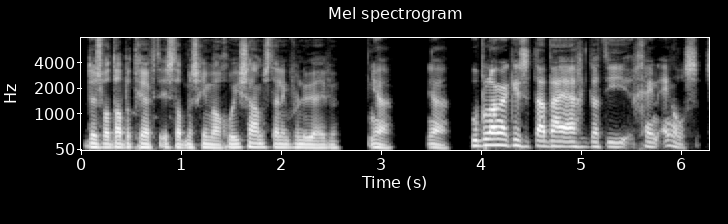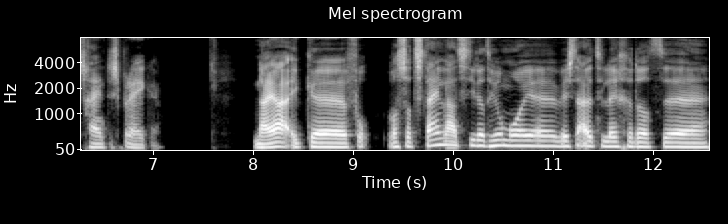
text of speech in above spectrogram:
dus wat dat betreft is dat misschien wel een goede samenstelling voor nu even. Ja. Hoe belangrijk is het daarbij eigenlijk dat hij geen Engels schijnt te spreken? Nou ja, ik, vol- was dat Stijn laatst die dat heel mooi wist uit te leggen. Dat de-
